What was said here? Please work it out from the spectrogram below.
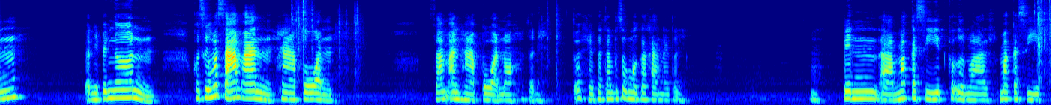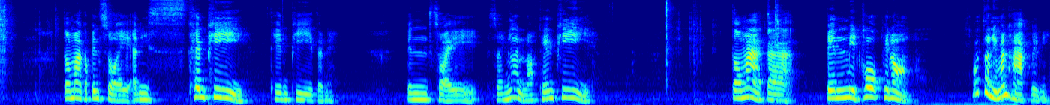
น อันนี้เป็นเงินเขาซื้อมาสามอันห้าปอนสามอันห้าปอนเนาะตัวนี้ตัวเห็นประทำผสมมือกระคังในตัวนี้ เป็นอ่ามักกะซีดเขาเอ่นว่ามักกะซีดต่อมาก็เป็นสอยอันนี้เทนพีเทนพีตัวนี้ เป็นสอยสอยเงินเนาะเทนพีต่อมาก็เป็นมีดโพกพี่น้องว่าตัวนี้มันหักเลยนี่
